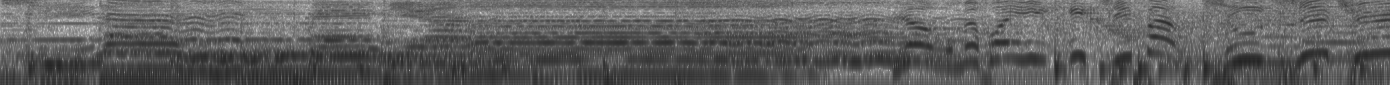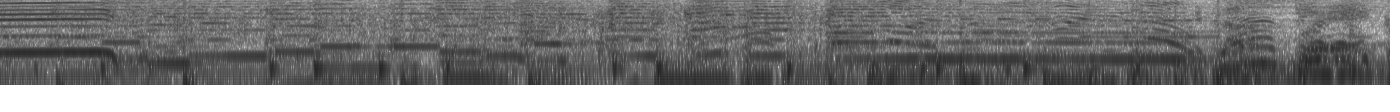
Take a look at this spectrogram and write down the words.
是咱的命。让我们欢迎一级棒主持曲。十八姑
